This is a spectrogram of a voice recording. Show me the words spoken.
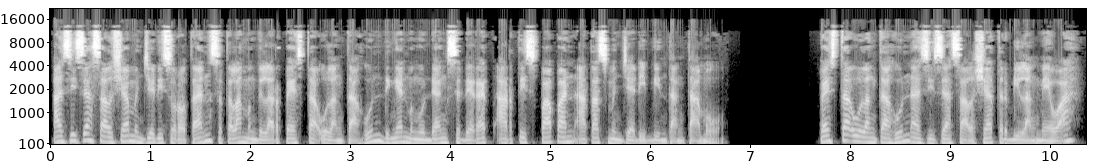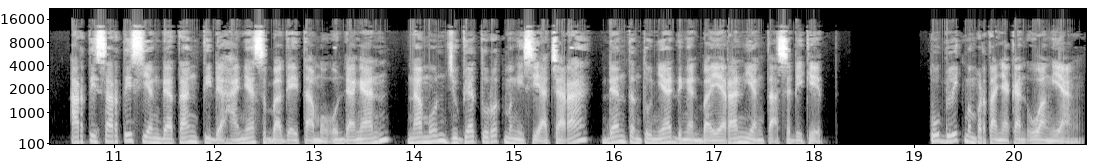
Azizah Salsha menjadi sorotan setelah menggelar pesta ulang tahun dengan mengundang sederet artis papan atas menjadi bintang tamu. Pesta ulang tahun Azizah Salsha terbilang mewah, artis-artis yang datang tidak hanya sebagai tamu undangan, namun juga turut mengisi acara, dan tentunya dengan bayaran yang tak sedikit. Publik mempertanyakan uang yang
